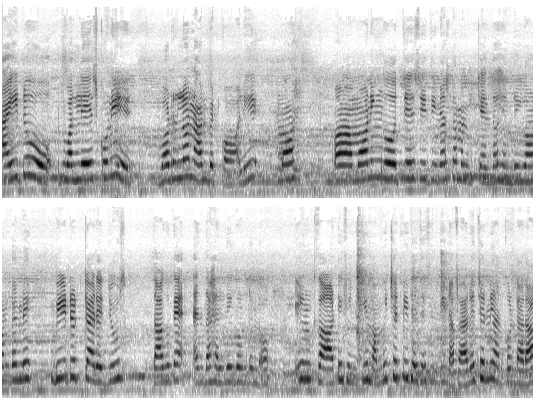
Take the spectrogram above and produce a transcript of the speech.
నైట్ ట్వెల్వ్ వేసుకొని వాటర్లో నానబెట్టుకోవాలి. మార్ మార్నింగ్ వచ్చేసి తినేస్తే మనకి ఎంతో హెల్తీగా ఉంటుంది? బీట్రూట్ క్యారెట్ జ్యూస్ తాగితే ఎంత హెల్తీగా ఉంటుందో. ఇంకా టిఫిన్కి మమ్మీ చట్నీ చేసేసింది. నా ఫేవరెట్ చట్నీ అనుకుంటారా?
